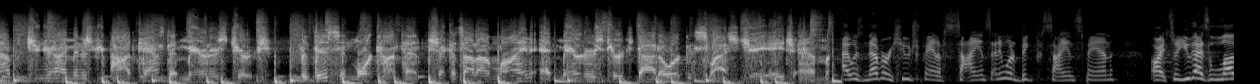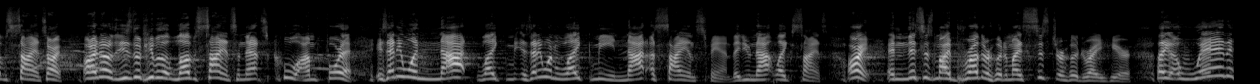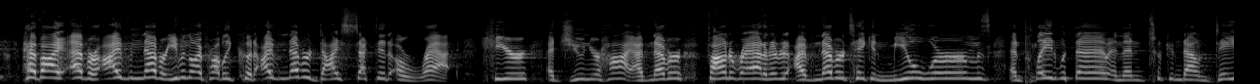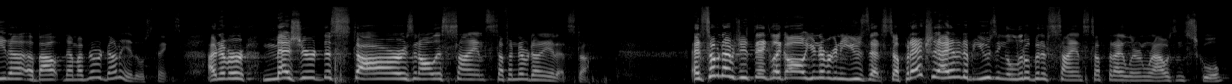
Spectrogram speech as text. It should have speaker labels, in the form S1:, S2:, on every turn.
S1: out the Junior High Ministry Podcast at Mariners Church. For this and more content, check us out online at marinerschurch.org slash JHM.
S2: I was never a huge fan of science. Anyone a big science fan? All right, so you guys love science. All right, all right, no, these are the people that love science, and that's cool. I'm for that. Is anyone not like me? Is anyone like me not a science fan? They do not like science. All right, and this is my brotherhood and my sisterhood right here. Like, when have I ever, I've never, even though I probably could, I've never dissected a rat here at junior high. I've never found a rat. I've never, I've never taken mealworms and played with them and then taken down data about them. I've never done any of those things. I've never measured the stars and all this science stuff. I've never done any of that stuff. And sometimes you think, like, oh, you're never going to use that stuff. But actually, I ended up using a little bit of science stuff that I learned when I was in school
